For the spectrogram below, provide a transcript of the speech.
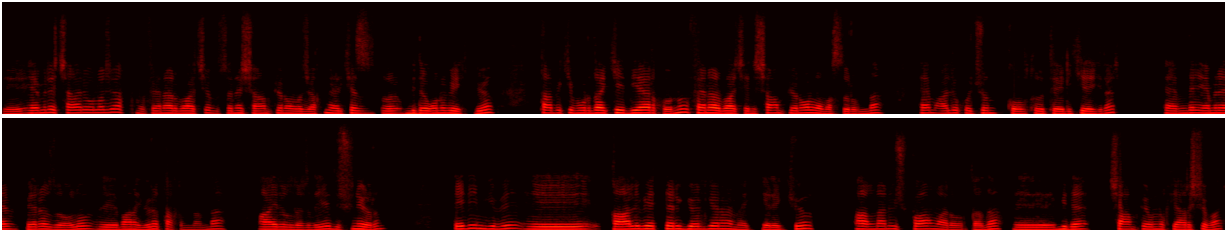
E, Emre çare olacak mı? Fenerbahçe bu sene şampiyon olacak mı? Herkes e, bir de onu bekliyor. Tabii ki buradaki diğer konu Fenerbahçe'nin şampiyon olmaması durumda hem Ali Koç'un koltuğu tehlikeye girer hem de Emre Berezoğlu e, bana göre takımdan da ayrılır diye düşünüyorum. Dediğim gibi e, galibiyetleri gölgelememek gerekiyor. Alınan 3 puan var ortada. E, bir de şampiyonluk yarışı var.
